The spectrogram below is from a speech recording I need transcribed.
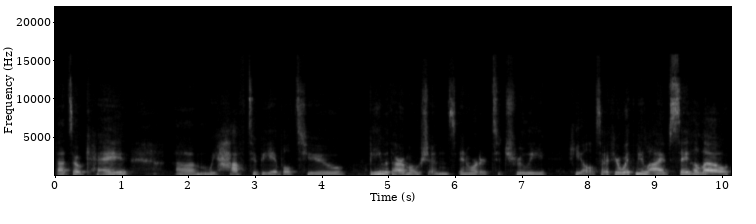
That's okay. Um, we have to be able to be with our emotions in order to truly heal. So if you're with me live, say hello,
